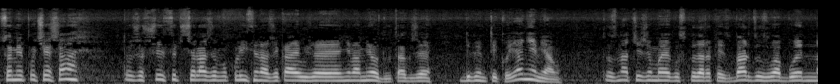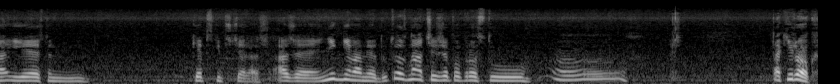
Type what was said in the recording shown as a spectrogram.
co mnie pociesza, to że wszyscy pszczelarze w okolicy narzekają, że nie ma miodu, także gdybym tylko ja nie miał, to znaczy, że moja gospodarka jest bardzo zła, błędna i jestem kiepski pszczelarz. A że nikt nie ma miodu, to znaczy, że po prostu e, taki rok.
